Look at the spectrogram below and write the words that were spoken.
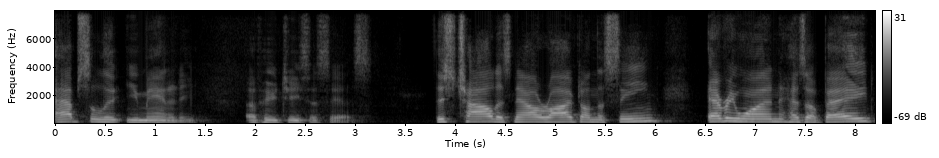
absolute humanity of who Jesus is. This child has now arrived on the scene. Everyone has obeyed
